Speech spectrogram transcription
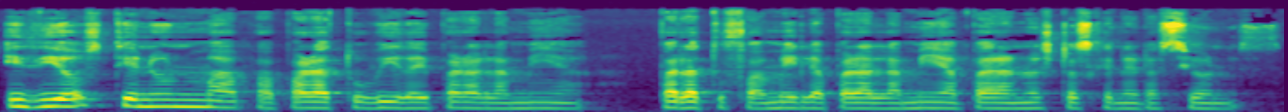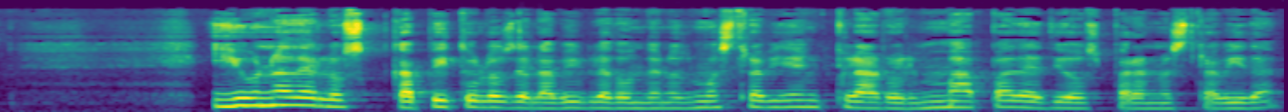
Y Dios tiene un mapa para tu vida y para la mía, para tu familia, para la mía, para nuestras generaciones. Y uno de los capítulos de la Biblia donde nos muestra bien claro el mapa de Dios para nuestra vida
